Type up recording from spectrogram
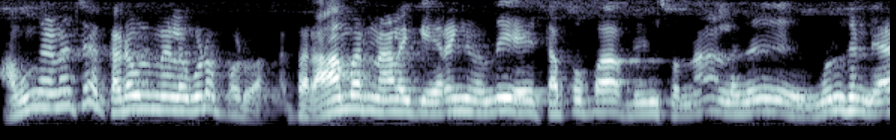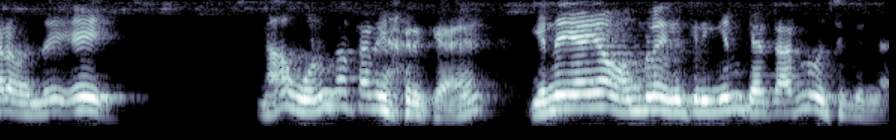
அவங்க நினச்சா கடவுள் மேலே கூட போடுவாங்க. இப்போ ராமர் நாளைக்கு இறங்கி வந்து ஏய் தப்புப்பா அப்படின்னு சொன்னால் அல்லது முருகன் நேரம் வந்து ஏய் நான் ஒழுங்காக தானே இருக்கேன். என்னையா வம்புல இழுக்கிறீங்கன்னு கேட்டாருன்னு வச்சுக்கோங்க.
